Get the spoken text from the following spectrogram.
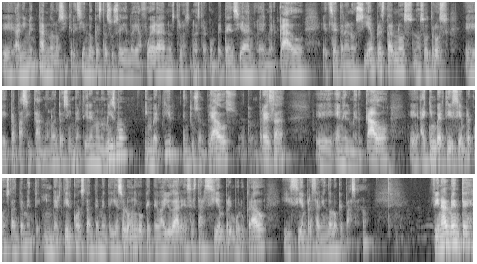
eh, alimentándonos y creciendo qué está sucediendo allá afuera, nuestros, nuestra competencia, el mercado, etcétera, ¿no? Siempre estarnos nosotros eh, capacitando, ¿no? Entonces invertir en uno mismo, invertir en tus empleados, en tu empresa, eh, en el mercado. Eh, hay que invertir siempre constantemente, invertir constantemente y eso lo único que te va a ayudar es estar siempre involucrado y siempre sabiendo lo que pasa. ¿no? Finalmente,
